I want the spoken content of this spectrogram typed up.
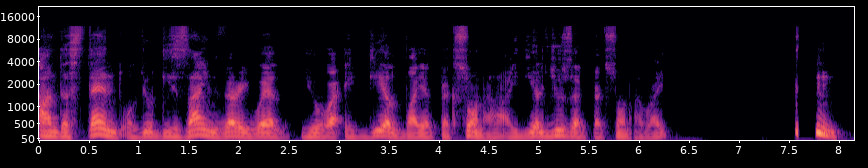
understand or you design very well your ideal buyer persona, ideal user persona, right?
